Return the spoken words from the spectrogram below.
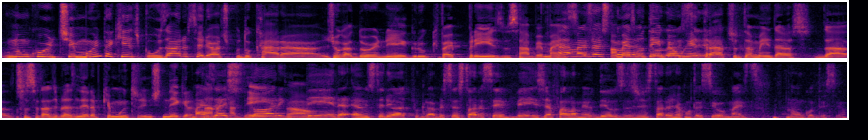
não curti muito é que, tipo, usaram o estereótipo do cara jogador negro que vai preso, sabe? Mas, É, mas a ao história mesmo tempo toda é é um retrato também da, da sociedade brasileira, porque muita gente negra Mas tá na a cadeia história e tal. inteira é um estereótipo, Glauber. Essa história você vê e já fala, meu Deus, essa história já aconteceu, mas não aconteceu.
